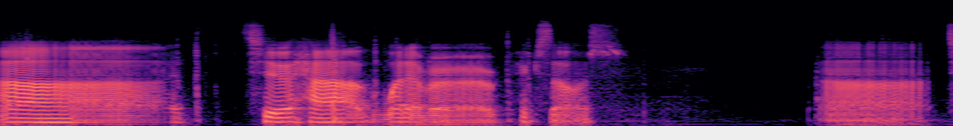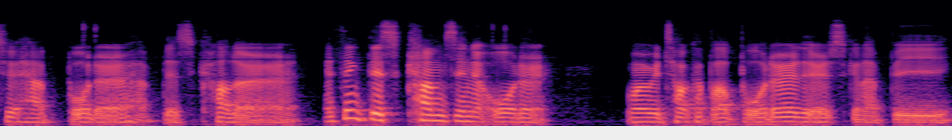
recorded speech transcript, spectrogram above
uh, to have whatever pixels uh, to have border have this color. I think this comes in order. When we talk about border, there's gonna be,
